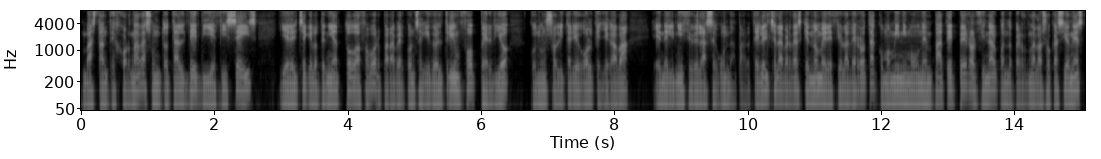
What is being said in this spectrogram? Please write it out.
bastantes jornadas, un total de 16 y el Elche que lo tenía todo a favor para haber conseguido el triunfo perdió con un solitario gol que llegaba en el inicio de la segunda parte. El Elche la verdad es que no mereció la derrota, como mínimo un empate, pero al final cuando perdona las ocasiones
